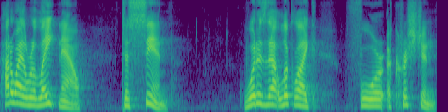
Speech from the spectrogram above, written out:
how do I relate now to sin? What does that look like for a Christian?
